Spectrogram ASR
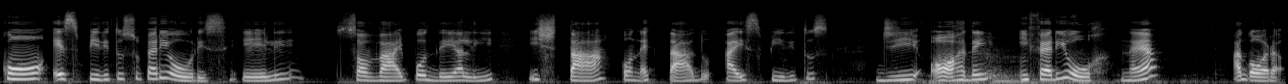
com espíritos superiores. Ele só vai poder ali estar conectado a espíritos de ordem inferior, né? Agora,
